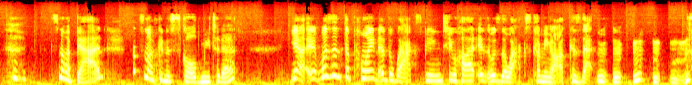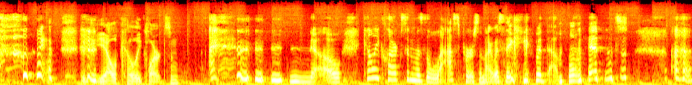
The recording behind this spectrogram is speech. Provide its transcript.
it's not bad. That's not gonna scald me to death. Yeah, it wasn't the point of the wax being too hot. It was the wax coming off because that. Mm, mm, mm, mm, mm. Did you yell Kelly Clarkson? no, Kelly Clarkson was the last person I was thinking of at that moment. Uh,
